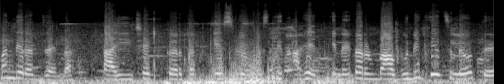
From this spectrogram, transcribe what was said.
मंदिरात जायला. ताई चेक करतात केस व्यवस्थित आहेत की नाही? कारण बाबूने खेचले होते.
